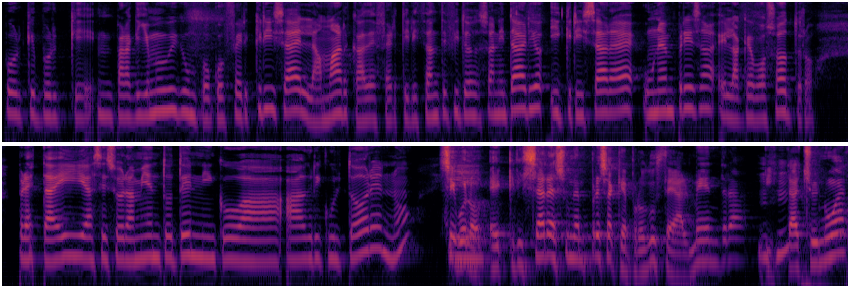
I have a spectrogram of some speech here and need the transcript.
porque, porque mm, para que yo me ubique un poco, Fercrisa es la marca de fertilizante fitosanitario y Crisara es una empresa en la que vosotros prestáis asesoramiento técnico a, agricultores, ¿no? Sí, bueno, eh, Crisara es una empresa que produce almendra, pistacho y nuez,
